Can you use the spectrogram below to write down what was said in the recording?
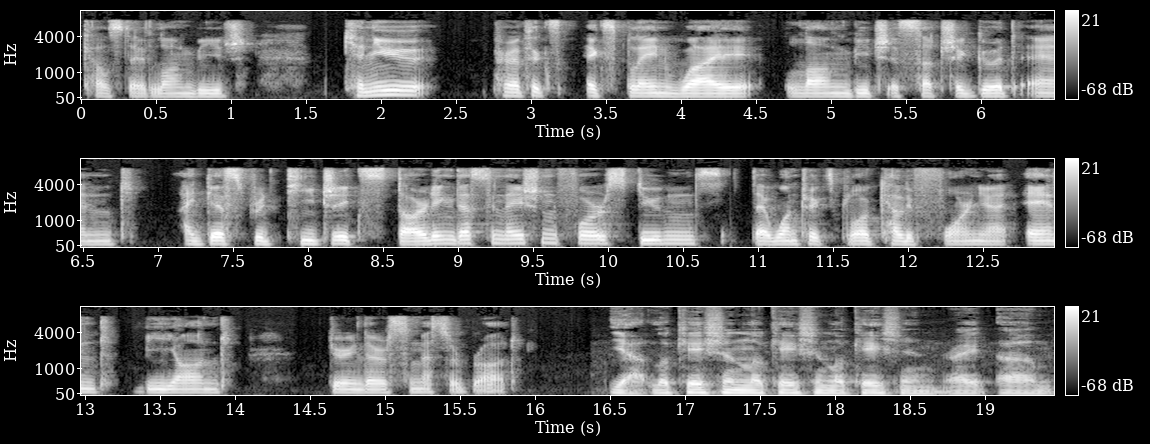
Cal State Long Beach. Can you perhaps ex- explain why Long Beach is such a good and I guess strategic starting destination for students that want to explore California and beyond during their semester abroad? Yeah, location, location, location, right? Um,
